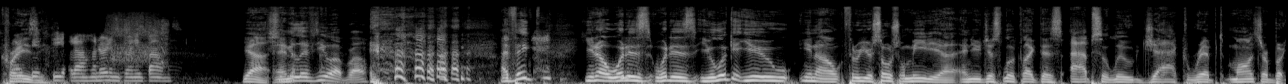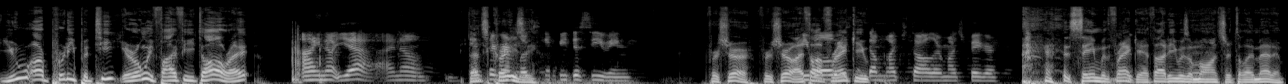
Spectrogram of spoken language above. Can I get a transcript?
Crazy. 550 at 120 pounds. Yeah, She and can lift you up, bro. I think you know what is what is you look at you, you know, through your social media and you just look like this absolute jacked, ripped monster, but you are pretty petite. You're only 5 feet tall, right? I know. Yeah, I know. That's Instagram crazy. Looks can be deceiving. For sure, for sure. I People thought Frankie think I'm much taller, much bigger. same with Frankie. I thought he was a monster till I met him.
